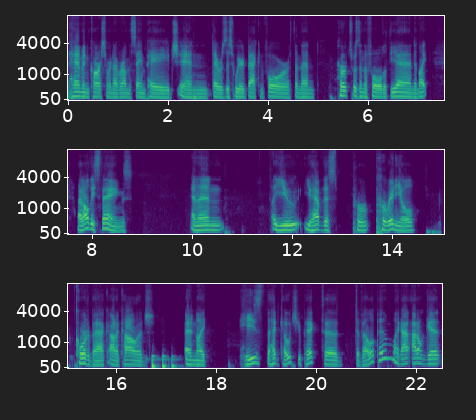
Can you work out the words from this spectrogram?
him and Carson were never on the same page and there was this weird back and forth and then Hurts was in the fold at the end and like like all these things. And then uh, you you have this per, perennial quarterback out of college and like he's the head coach you pick to develop him? Like i, I don't get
